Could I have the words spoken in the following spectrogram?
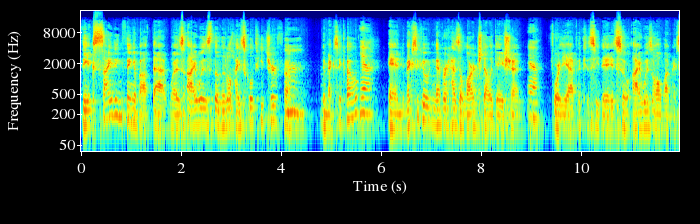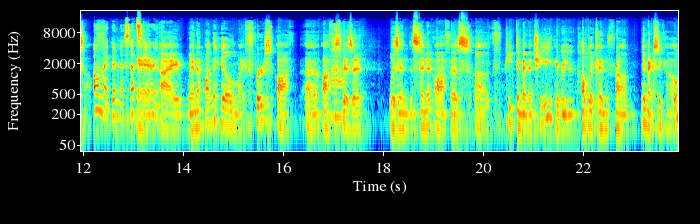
the exciting thing about that was I was the little high school teacher from New Mexico. Yeah. And New Mexico never has a large delegation Yeah. for the advocacy days, so I was all by myself. Oh my goodness, that's scary. I went up on the hill. My first off, uh, office visit was in the Senate office of Pete Domenici, a Mm-hmm. Republican from New Mexico.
